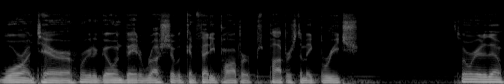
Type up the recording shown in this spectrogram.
War on terror. We're gonna go invade Russia with confetti popper, poppers to make breach. That's what we're gonna do.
